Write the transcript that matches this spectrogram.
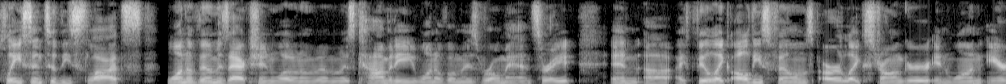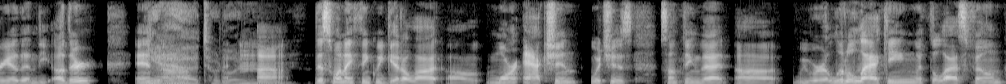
place into these slots. One of them is action, one of them is comedy, one of them is romance, right? And uh, I feel like all these films are like stronger in one area than the other. And yeah, uh, totally. Uh, this one, I think we get a lot uh, more action, which is something that uh, we were a little lacking with the last film.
